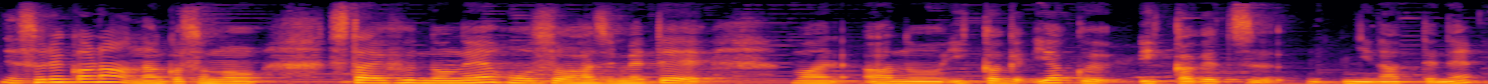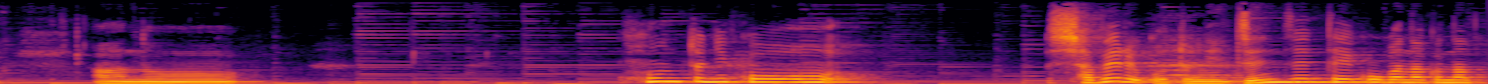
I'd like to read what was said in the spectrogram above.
でそれからなんかそのスタイフのね放送を始めて、まあ、あの1ヶ月約1ヶ月になってねあの本当にこう喋ることに全然抵抗がなくなっ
